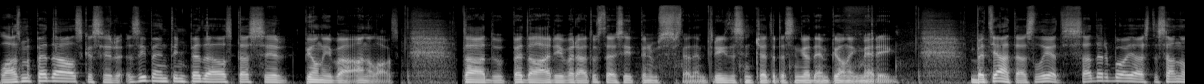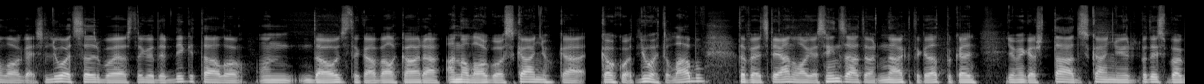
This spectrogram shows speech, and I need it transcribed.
plazma pedāls, kas ir zibentiņa pedāls, tas ir pilnībā analogs. Tādu pedālu arī varētu uztaisīt pirms kādiem 30, 40 gadiem, pilnīgi mierīgi. Bet jā, tās lietas sadarbojās, tas analogais ļoti sadarbojās tagad ar digitālo, un daudz kā vēl kā ārā analogo skaņu, kā kaut ko ļoti labu. Tāpēc tie analogie sintetizātori nāk atpakaļ, jo vienkārši tādu skaņu ir patiesībā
